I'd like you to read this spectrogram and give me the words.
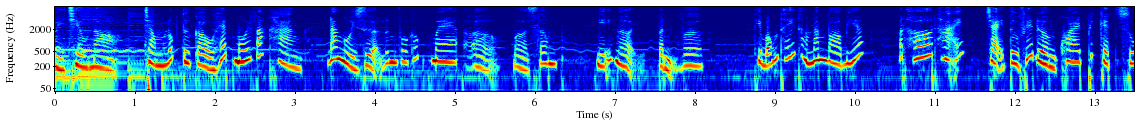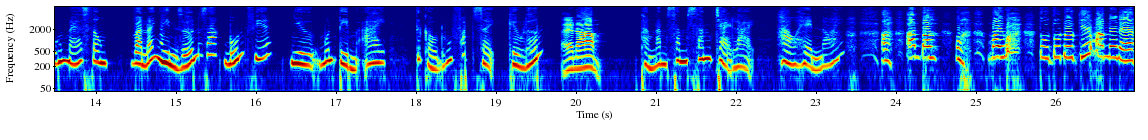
Buổi chiều nọ, trong lúc tư cầu hết mối vác hàng, đang ngồi dựa lưng vô gốc me ở bờ sông, nghĩ ngợi, vẩn vơ, thì bỗng thấy thằng Năm bò bía, hớt hớt hãi, chạy từ phía đường khoai picket xuống mé sông, và nó nhìn dớn rác bốn phía như muốn tìm ai. Tư cầu đúng phát dậy, kêu lớn. Ê Nam! Thằng Năm xăm xăm chạy lại, hào hèn nói. À, anh Tư, may quá, tôi tôi đưa kiếm anh đây nè.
